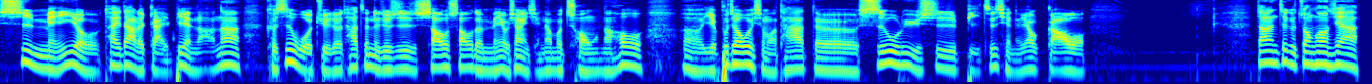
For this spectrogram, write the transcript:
是没有太大的改变啦。那可是我觉得他真的就是稍稍的没有像以前那么冲，然后呃也不知道为什么他的失误率是比之前的要高哦。当然这个状况下。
